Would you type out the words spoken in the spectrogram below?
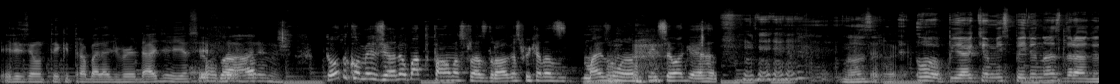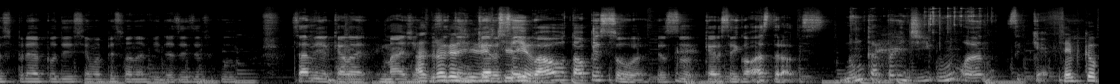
eles iam ter que trabalhar de verdade, aí ia ser foda, né, mano? Todo começo de ano eu bato palmas pras drogas, porque elas, mais um ano, venceu a guerra. Nossa, o pior é que eu me espelho nas drogas pra poder ser uma pessoa na vida. Às vezes eu fico. Sabe aquela imagem As que drogas você tem? Quero ser igual tal pessoa. Eu sou, quero ser igual às drogas. Nunca perdi um ano sequer. Sempre que eu,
